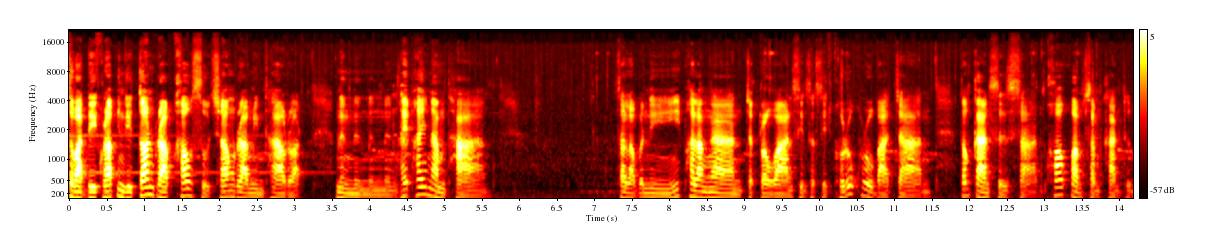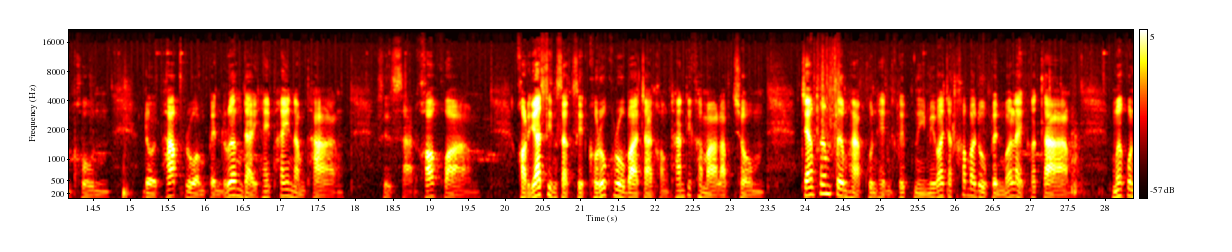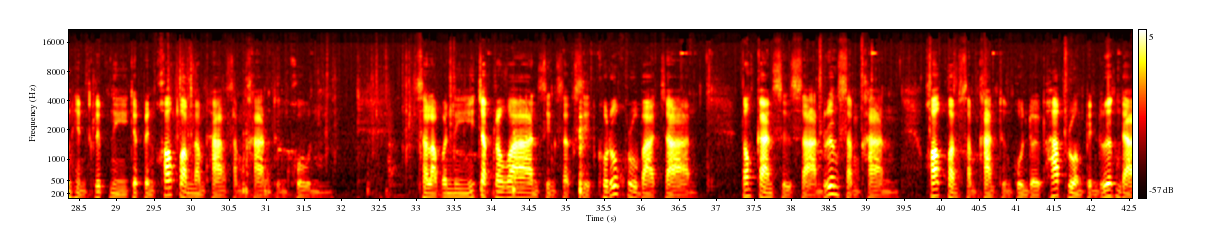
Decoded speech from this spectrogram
สวัสดีครับ ยินดีต้อนรับเข้าสู่ช่องรามินทารอด1111 ให้ไพ่นำทางสำหรับวันนี้พลังงานจักรวาลสิ่งศักดิ์สิทธิ์ครูครูบาอาจารย์ ต้องการสื่อสารข้อความสำคัญถึงคุณ โดยภาพรวมเป็นเรื่องใดให้ไพ่นำทาง สื่อสารข้อความ ขออนุญาตสิ่งศักดิ์สิทธิ์ครูครูบาอาจารย์ของท่านที่เข้ามารับชม แจ้งเพิ่มเติมหากคุณเห็นคลิปนี้ไม่ว่าจะเข้ามาดูเป็นเมื่อไหร่ก็ตาม เมื่อคุณเห็นคลิปนี้จะเป็นข้อความนำทางสำคัญถึงคุณสำหรับวันนี้จักรวาลสิ่งศักดิ์สิทธิ์ครูครูบาอาจารย์ ต้องการสื่อสารเรื่องสำคัญ ข้อความสำคัญถึงคุณโดยภาพรวมเป็นเรื่องใด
